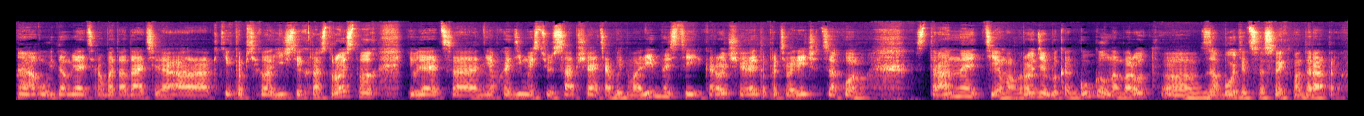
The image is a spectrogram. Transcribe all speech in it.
уведомлять работодателя о каких-то психологических расстройствах является необходимостью сообщать об инвалидности, и, короче, это противоречит закону. Странная тема. Вроде бы как Google, наоборот, э, заботится о своих модераторах.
